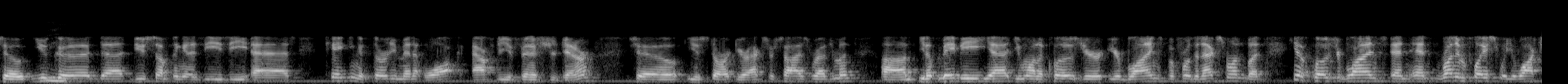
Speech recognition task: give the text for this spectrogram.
so you mm-hmm. could uh, do something as easy as taking a 30 minute walk after you finish your dinner to you start your exercise regimen. Um, you know, maybe uh, you want to close your, your blinds before the next one, but you know, close your blinds and, and run in place while you watch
